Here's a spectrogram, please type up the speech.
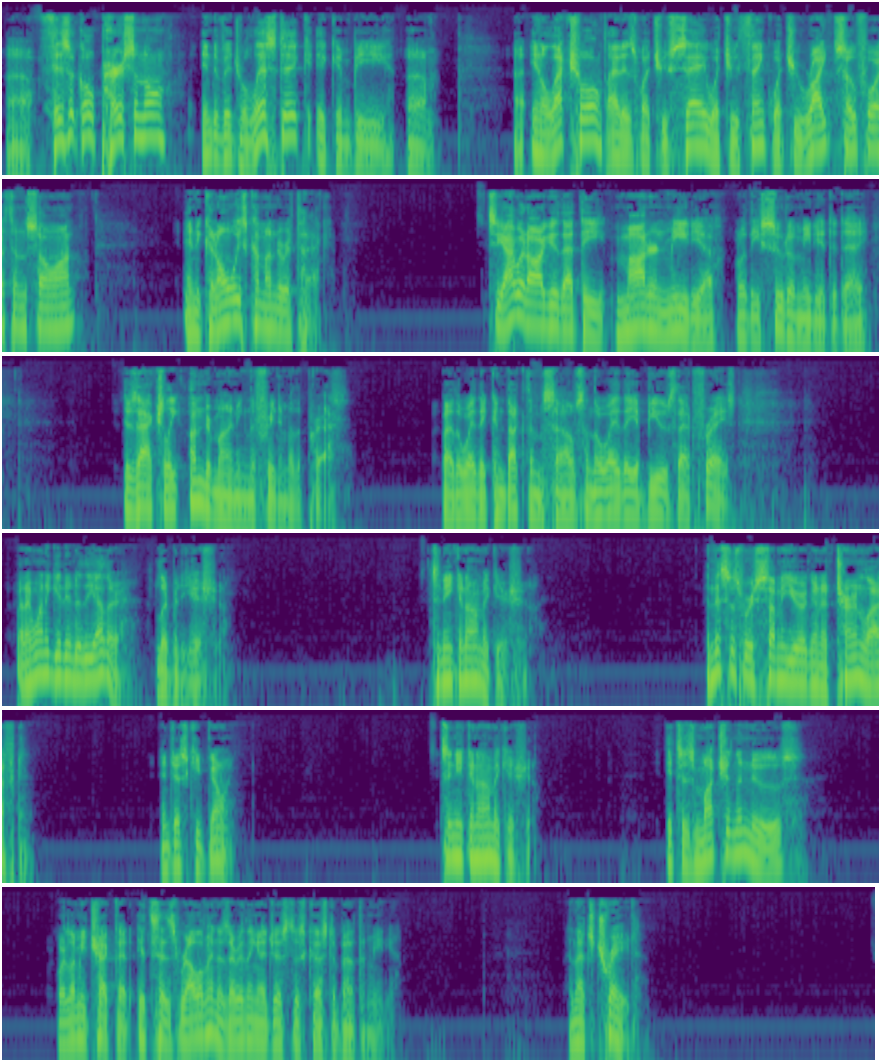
uh, physical, personal, individualistic, it can be um, uh, intellectual. That is what you say, what you think, what you write, so forth and so on. and it can always come under attack. See, I would argue that the modern media, or the pseudo media today, is actually undermining the freedom of the press by the way they conduct themselves and the way they abuse that phrase. But I want to get into the other liberty issue. It's an economic issue. And this is where some of you are going to turn left and just keep going. It's an economic issue. It's as much in the news, or let me check that, it's as relevant as everything I just discussed about the media. And that's trade.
